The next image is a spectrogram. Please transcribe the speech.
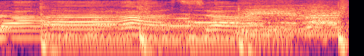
Diz legal,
